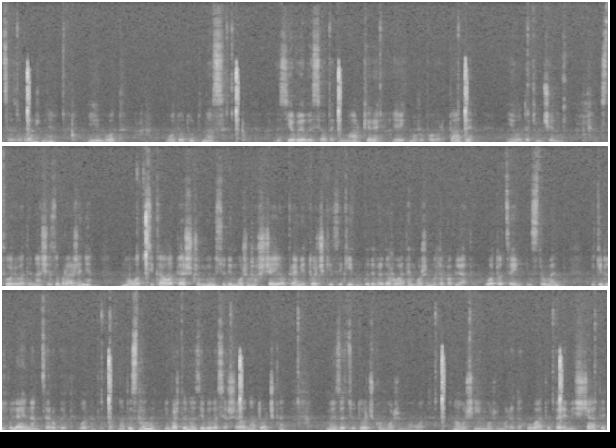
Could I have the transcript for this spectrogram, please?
це зображення, і от, от отут у нас з'явилися отакі маркери, я їх можу повертати і от таким чином створювати наші зображення. Ну от цікаво те, що ми сюди можемо ще й окремі точки, з яких ми будемо редагувати, можемо додати. От оцей інструмент, який дозволяє нам це робити. От, наприклад, натиснули, і бачите, у нас з'явилася ще одна точка. Ми за цю точку можемо, от, знову ж її можемо редагувати, переміщати,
